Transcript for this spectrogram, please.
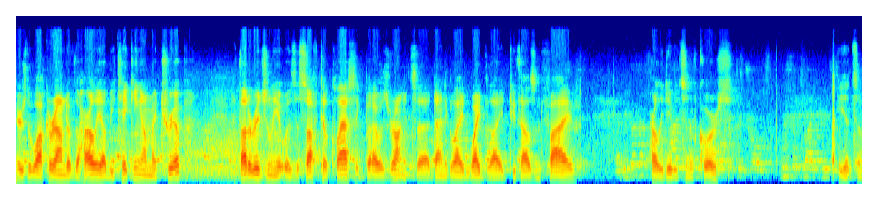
Here's the walk around of the Harley I'll be taking on my trip. I thought originally it was a Softail Classic, but I was wrong. It's a Dyna Glide Wide Glide 2005. Harley Davidson, of course. Had some,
